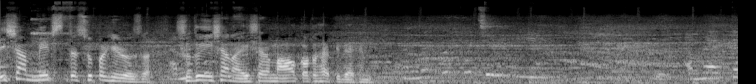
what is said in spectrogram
Isha meets the super heroes শুধু ঈশা না ঈশার মাও কত হ্যাপি দেখেন। আমরা একটা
